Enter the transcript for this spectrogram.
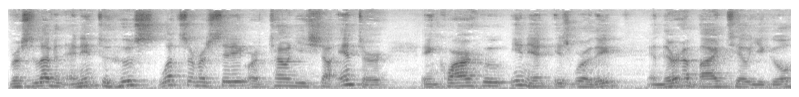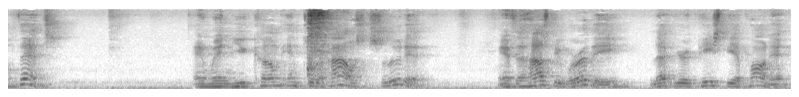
Verse 11, and into whose whatsoever city or town ye shall enter, inquire who in it is worthy, and there abide till ye go thence. And when you come into a house, salute it. And if the house be worthy, let your peace be upon it.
